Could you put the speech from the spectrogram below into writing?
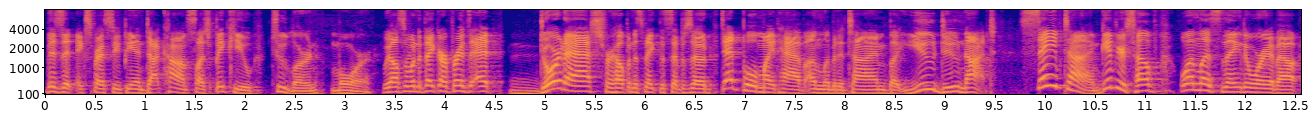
Visit expressvpn.com slash bigq to learn more. We also want to thank our friends at DoorDash for helping us make this episode. Deadpool might have unlimited time, but you do not. Save time. Give yourself one less thing to worry about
